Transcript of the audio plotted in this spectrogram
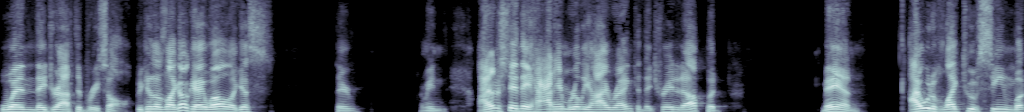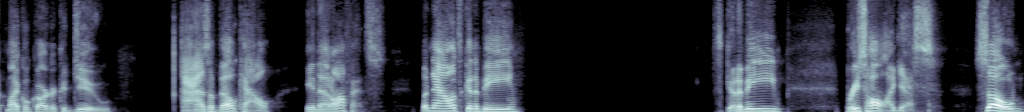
when they drafted Breece Hall because I was like, okay, well, I guess they're. I mean, I understand they had him really high ranked and they traded up, but man, I would have liked to have seen what Michael Carter could do as a bell cow in that offense. But now it's going to be it's going to be Breece Hall, I guess. So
